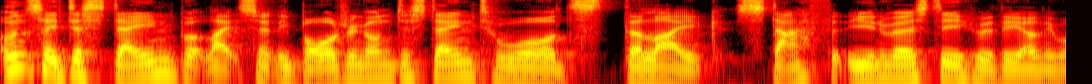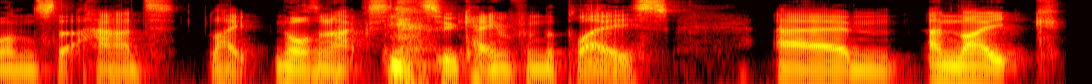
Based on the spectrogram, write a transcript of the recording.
I wouldn't say disdain, but like certainly bordering on disdain towards the like staff at the university who were the only ones that had like northern accents who came from the place. Um, and like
